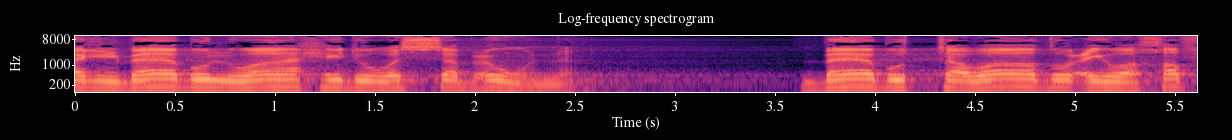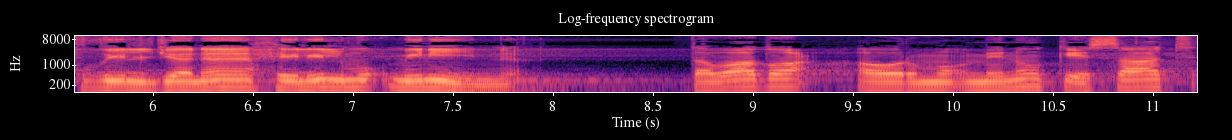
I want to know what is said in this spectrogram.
الباب الواحد والسبعون. باب التواضع وخفض الجناح للمؤمنين. تواضع اور مؤمنوں کے ساتھ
